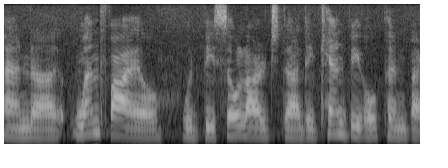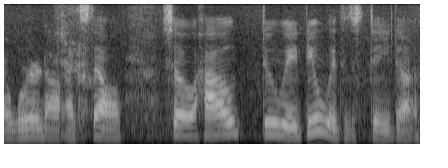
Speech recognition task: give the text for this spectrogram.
And uh, one file would be so large that it can't be opened by Word or Excel. So how do we deal with this data?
